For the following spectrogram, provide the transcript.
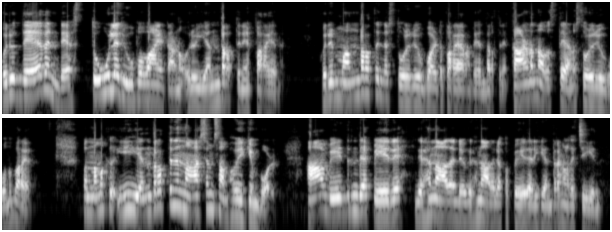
ഒരു ദേവന്റെ സ്ഥൂല രൂപമായിട്ടാണ് ഒരു യന്ത്രത്തിനെ പറയുന്നത്. ഒരു മന്ത്രത്തിന്റെ സ്ഥൂല രൂപമായിട്ട് പറയാറുണ്ട് യന്ത്രത്തിന്. കാണുന്ന അവസ്ഥയാണ് സ്ഥൂല രൂപം എന്ന് പറയുന്നത്. അപ്പം നമുക്ക് ഈ യന്ത്രത്തിന് നാശം സംഭവിക്കുമ്പോൾ ആ വീടിന്റെ പേര് ഗ്രഹനാഥന്റെയോ ഗ്രഹനാഥന്റെയോ ഒക്കെ പേരായിരിക്കും യന്ത്രങ്ങളൊക്കെ ചെയ്യുന്നത്.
